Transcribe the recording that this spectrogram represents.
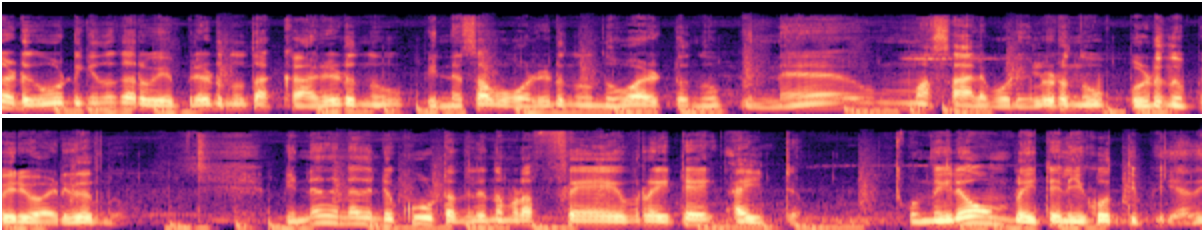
കടുക് പൊട്ടിക്കുന്നു കറിവേപ്പില ഇടുന്നു തക്കാളി ഇടുന്നു പിന്നെ സവോള ഇടുന്നു ഒന്ന് വഴട്ടുന്നു പിന്നെ മസാലപ്പൊടികൾ ഇടുന്നു ഉപ്പ് ഇടുന്നു പരിപാടി തീർന്നു. പിന്നെ തന്നെ അതിന്റെ കൂട്ടത്തിൽ നമ്മുടെ ഫേവറേറ്റ് ഐറ്റം ഒന്നുകിൽ ഓംപ്ലേറ്റ് അല്ലെങ്കിൽ കൊത്തിപ്പിരി. അത്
